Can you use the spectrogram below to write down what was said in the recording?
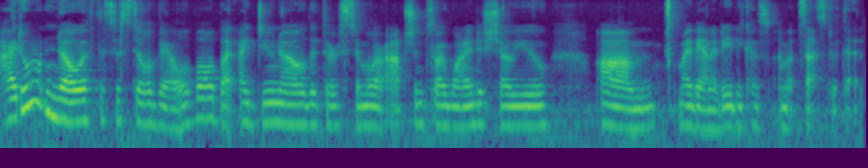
I don't know if this is still available, but I do know that there's similar options. So I wanted to show you um, my vanity because I'm obsessed with it.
